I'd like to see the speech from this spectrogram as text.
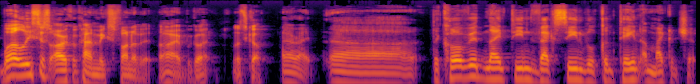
Well, at least this article kind of makes fun of it. All right, but go ahead. Let's go. All right. Uh, the COVID nineteen vaccine will contain a microchip.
